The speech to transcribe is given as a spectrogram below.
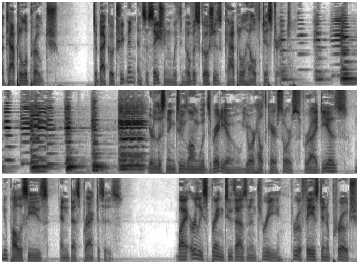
A Capital Approach Tobacco Treatment and Cessation with Nova Scotia's Capital Health District. You're listening to Longwoods Radio, your healthcare source for ideas, new policies, and best practices. By early spring 2003, through a phased in approach,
